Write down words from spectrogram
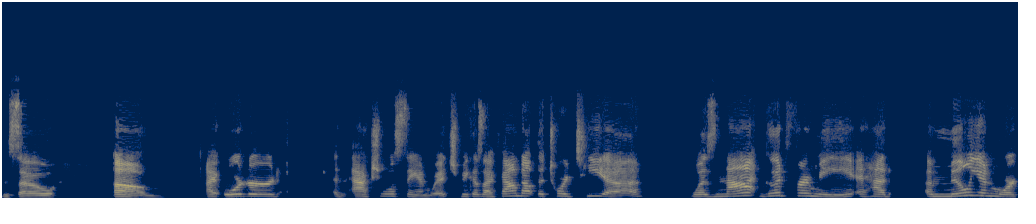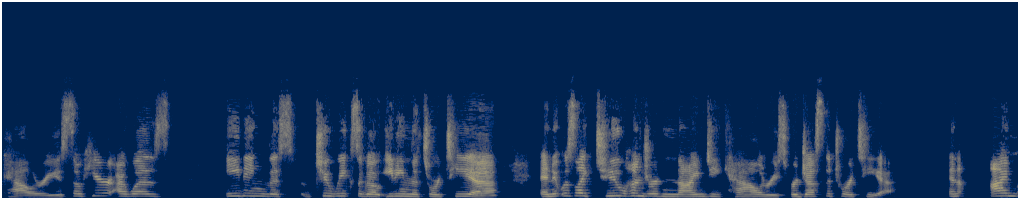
And so um, I ordered an actual sandwich because I found out the tortilla was not good for me. It had a million more calories. So here I was eating this two weeks ago, eating the tortilla and it was like 290 calories for just the tortilla. And I'm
